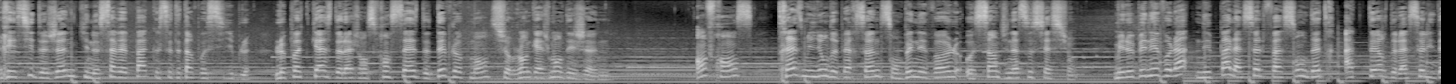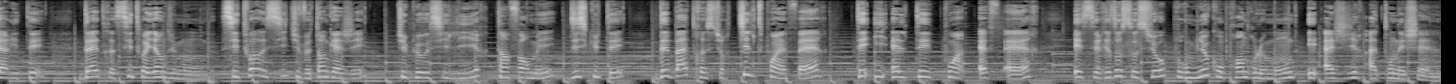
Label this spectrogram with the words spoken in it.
récit de jeunes qui ne savaient pas que c'était impossible, le podcast de l'Agence française de développement sur l'engagement des jeunes. En France, 13 millions de personnes sont bénévoles au sein d'une association. Mais le bénévolat n'est pas la seule façon d'être acteur de la solidarité d'être citoyen du monde. Si toi aussi tu veux t'engager, tu peux aussi lire, t'informer, discuter, débattre sur tilt.fr, tilt.fr et ses réseaux sociaux pour mieux comprendre le monde et agir à ton échelle.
